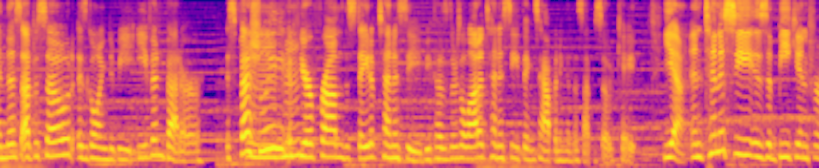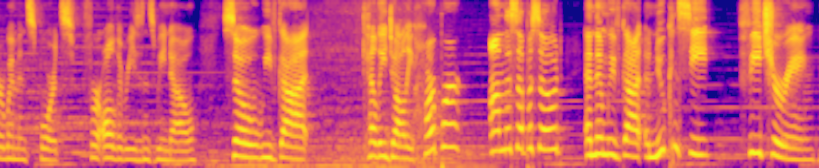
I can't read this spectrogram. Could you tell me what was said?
and this episode is going to be even better, especially Mm-hmm. if you're from the state of Tennessee, because there's a lot of Tennessee things happening in this episode, Kate. Yeah, and Tennessee is a beacon for women's sports for all the reasons we know. So we've got Kellie Jolly Harper on this episode, and then we've got a new conceit featuring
